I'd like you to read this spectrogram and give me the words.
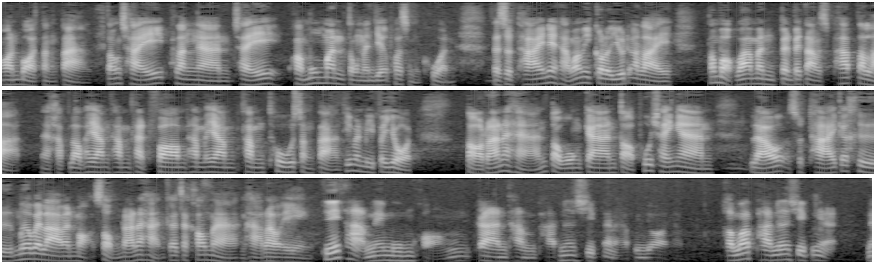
onboard ต่างๆ ต้องใช้พลังงานใช้ความมุ่งมั่นตรงนั้นเยอะพอสมควร แต่สุดท้ายเนี่ยถามว่ามีกลยุทธ์อะไร ต้องบอกว่ามันเป็นไปตามสภาพตลาด นะครับเราพยายามทำแพลตฟอร์มทำพยายามทำ tools ต่างๆ ที่มันมีประโยชน์ต่อร้านอาหาร ต่อวงการต่อผู้ใช้งาน แล้วสุดท้ายก็คือเมื่อเวลามันเหมาะสมร้านอาหารก็จะเข้ามาหาเราเอง ทีนี้ถามในมุมของการทำ partnership นะครับคุณยอดครับคำว่า partnership เนี่ยใน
